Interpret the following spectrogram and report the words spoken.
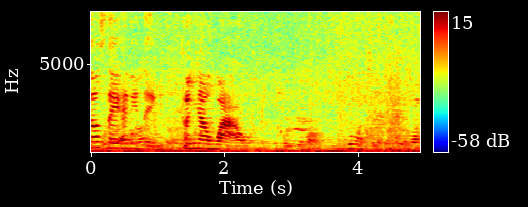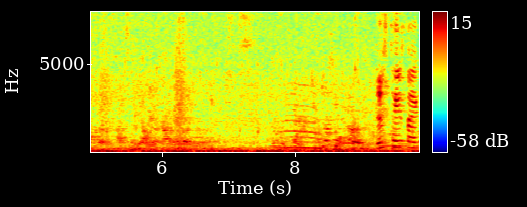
cannot say anything. 그냥 와우. This tastes like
